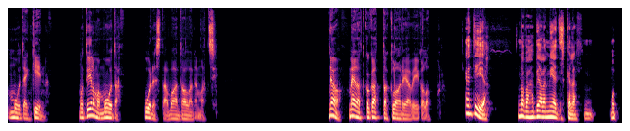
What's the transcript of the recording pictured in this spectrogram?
muutenkin. Mutta ilman muuta uudestaan vaan tollainen matsi. Joo, meinaatko katsoa Gloria viikonloppuna? En tiedä. Mä vähän vielä mietiskelen, mutta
